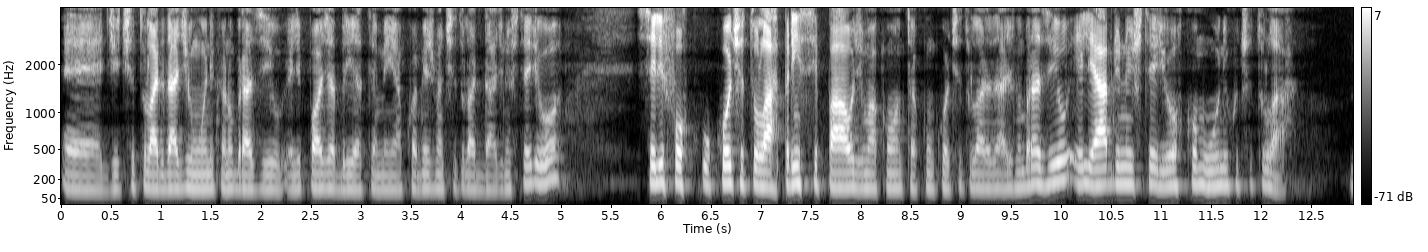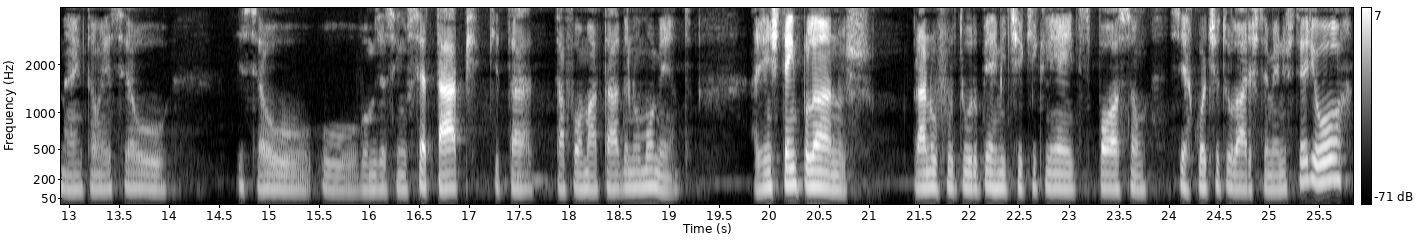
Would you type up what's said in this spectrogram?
é, de titularidade única no Brasil, ele pode abrir também com a mesma titularidade no exterior. Se ele for o cotitular principal de uma conta com cotitularidade no Brasil, ele abre no exterior como único titular. Né? Então, esse é o, esse é o, o vamos dizer assim, o setup que está tá formatado no momento. A gente tem planos para no futuro permitir que clientes possam ser cotitulares também no exterior,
